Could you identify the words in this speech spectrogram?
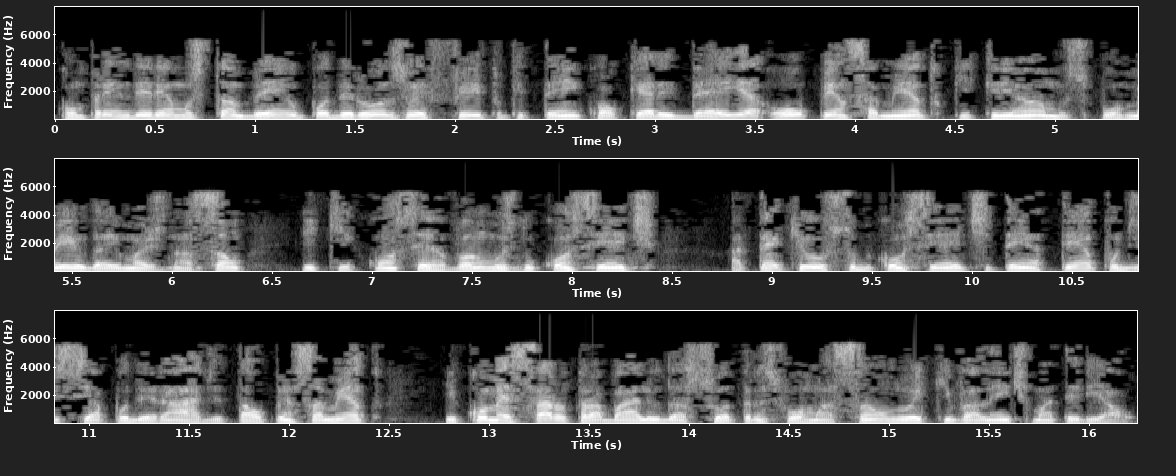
compreenderemos também o poderoso efeito que tem qualquer ideia ou pensamento que criamos por meio da imaginação e que conservamos no consciente, até que o subconsciente tenha tempo de se apoderar de tal pensamento e começar o trabalho da sua transformação no equivalente material.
